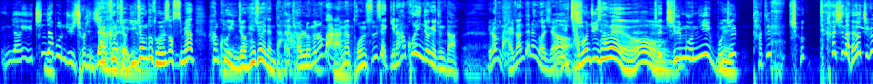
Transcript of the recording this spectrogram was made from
굉장히 친자본주의적인 자, 그렇죠. 이 정도 돈을 썼으면 한코 인정해줘야 된다. 음. 결론으로 말하면 돈 쓴 새끼는 한 코를 인정해준다. 이런 말도 안 되는 거죠. 이게 자본주의 사회예요. 제 질문이 뭔지 네. 다들 기억하시나요 지금?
